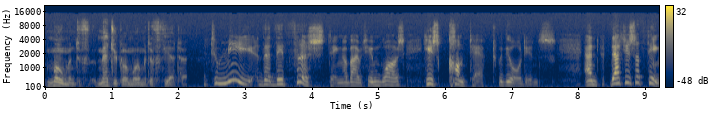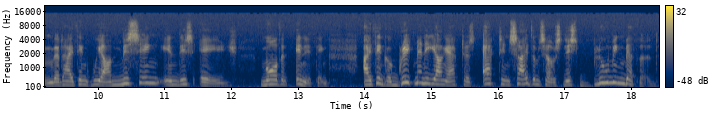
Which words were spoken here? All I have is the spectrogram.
moment, of magical moment of theatre. To me, the, the first thing about him was his contact with the audience. And that is a thing that I think we are missing in this age more than anything. I think a great many young actors act inside themselves. This blooming method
